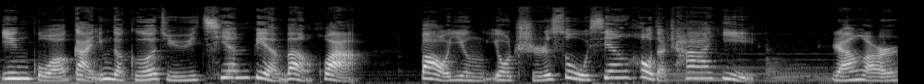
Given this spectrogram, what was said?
因果感应的格局千变万化，报应有迟速先后的差异。然而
